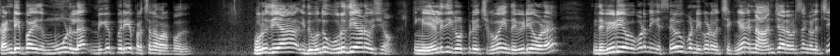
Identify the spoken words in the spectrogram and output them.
கண்டிப்பாக இது மூணில் மிகப்பெரிய பிரச்சனை வரப்போகுது. உறுதியான இது வந்து உறுதியான விஷயம். நீங்கள் எழுதி நோட் பண்ணி வச்சுக்கோங்க. இந்த வீடியோவோட இந்த வீடியோவை கூட நீங்கள் சேவ் பண்ணி கூட வச்சுக்கோங்க. இன்னும் அஞ்சாறு வருஷம் கழிச்சு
